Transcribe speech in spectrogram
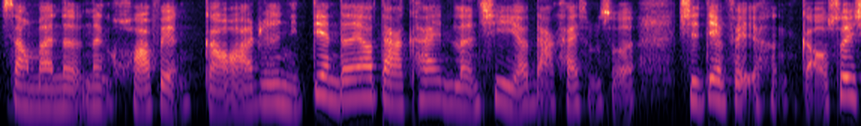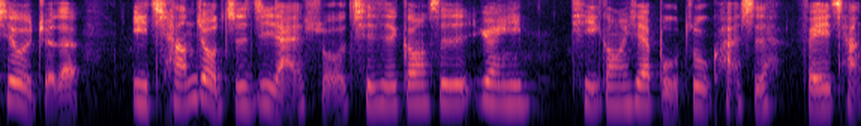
上班的那个花费很高啊，就是你电灯要打开，冷气也要打开，什么什么，其实电费也很高。所以其实我觉得以长久之计来说，其实公司愿意。提供一些补助款是非常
